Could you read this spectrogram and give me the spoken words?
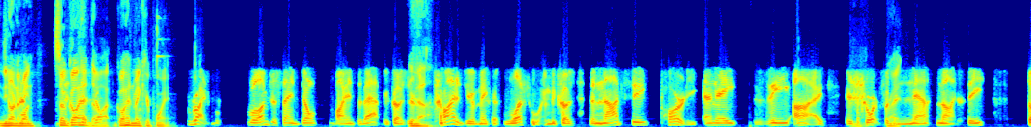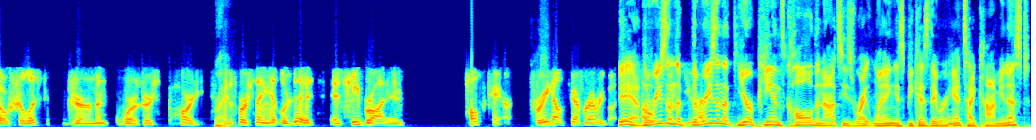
you know what I mean? So go ahead, though. Go ahead and make your point. Right. Well, I'm just saying don't buy into that because they're Yeah. trying to do make it left wing because the Nazi Party, N A Z I, is mm-hmm. short for Right. the Na- Nazi Socialist German Workers Party. Right. And the first thing Hitler did is he brought in health care, free health care for everybody. Yeah, the Oh, reason the, the have- reason that Europeans call the Nazis right wing is because they were anti-communist,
